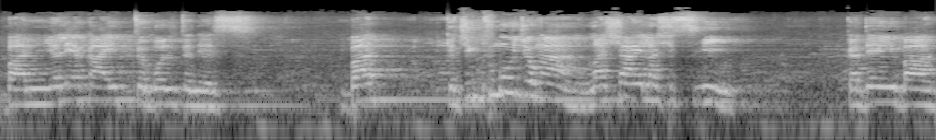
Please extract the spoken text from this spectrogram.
ban yale akai tebol tenis. But kejikmu junga lashai lashismi kadai ba.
